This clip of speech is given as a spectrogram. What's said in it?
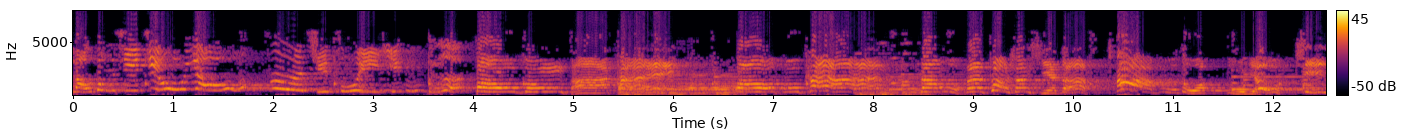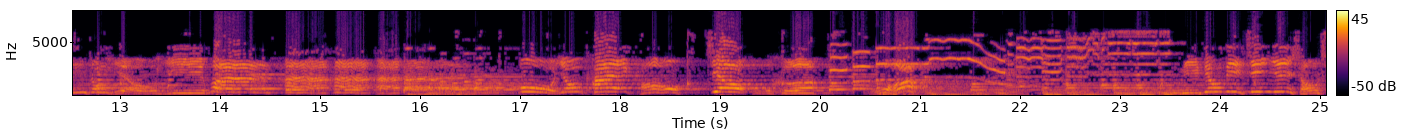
老东西就有。自取罪应得。包公打开包袱看，赃物和状上写的差不，由心中有疑问，不由开口叫五和，我，你丢的金银首饰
